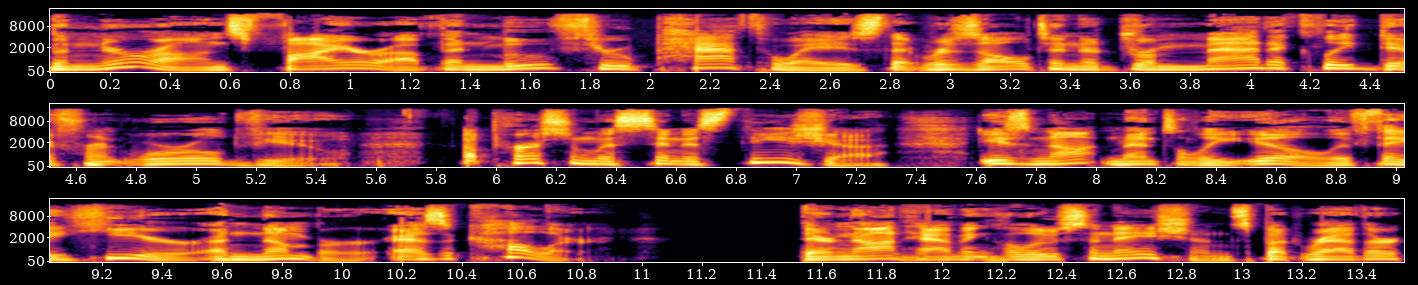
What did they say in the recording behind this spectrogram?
the neurons fire up and move through pathways that result in a dramatically different worldview. A person with synesthesia is not mentally ill if they hear a number as a color. They're not having hallucinations, but rather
